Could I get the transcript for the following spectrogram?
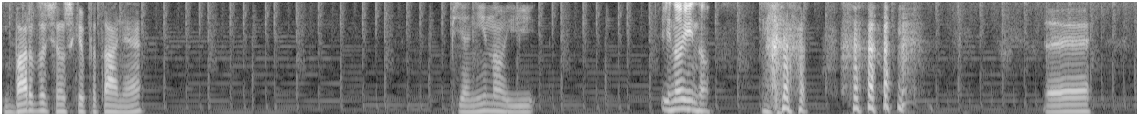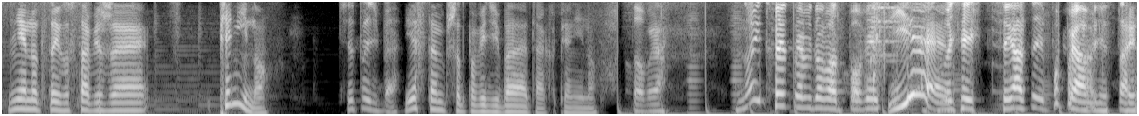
bardzo ciężkie pytanie. Pianino i. Ino, ino. E, nie, no tutaj zostawię, że. Pianino. Czy odpowiedź B? Jestem przy odpowiedzi B, tak, pianino. Dobra. No i to jest prawidłowa odpowiedź. Jest! Powiedziałeś trzy razy poprawnie, stary.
